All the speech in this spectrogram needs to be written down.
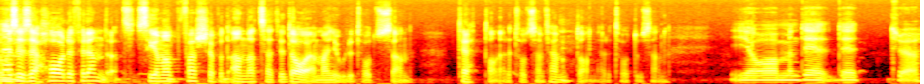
Nej, säger så här, har det förändrats? Ser man på fascia på ett annat sätt idag än man gjorde 2013 eller 2015 eller 2000? Ja, men det, det tror jag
